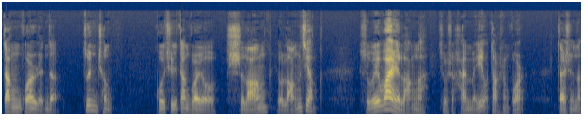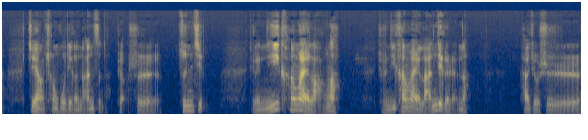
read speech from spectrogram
当官人的尊称，过去当官有侍郎、有郎将，所谓外郎啊，就是还没有当上官但是呢，这样称呼这个男子呢，表示尊敬。这个尼堪外郎啊，就是尼堪外兰这个人呢，他就是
